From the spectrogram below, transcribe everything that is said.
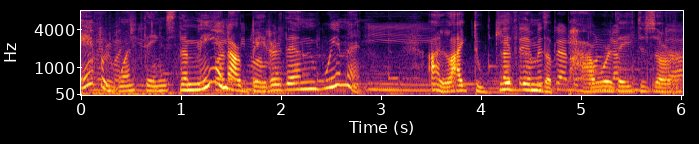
everyone thinks the men are better than women. I like to give them the power they deserve.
